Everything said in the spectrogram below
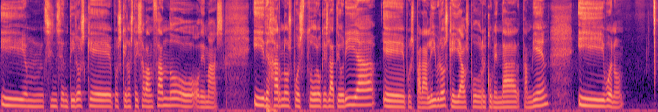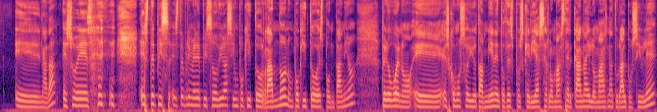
y mm, sin sentiros que, pues, que no estáis avanzando o, demás. Y dejarnos pues todo lo que es la teoría, eh, pues para libros que ya os puedo recomendar también. Y bueno, eh, nada, eso es este, este primer episodio así un poquito random, un poquito espontáneo, pero bueno, eh, es como soy yo también, entonces pues quería ser lo más cercana y lo más natural posible.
